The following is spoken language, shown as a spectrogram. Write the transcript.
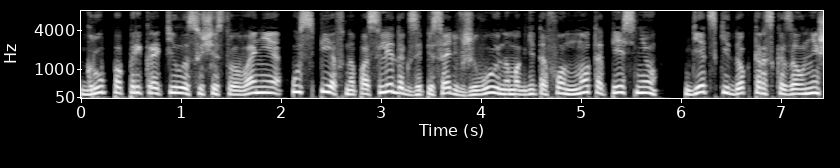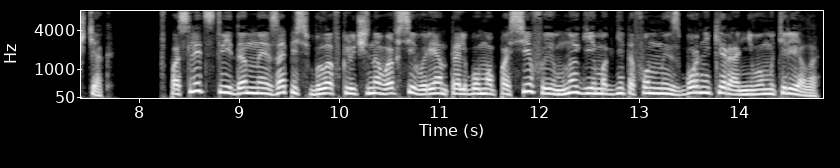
группа прекратила существование, успев напоследок записать вживую на магнитофон нота песню «Детский доктор сказал ништяк». Впоследствии данная запись была включена во все варианты альбома «Посев» и многие магнитофонные сборники раннего материала.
